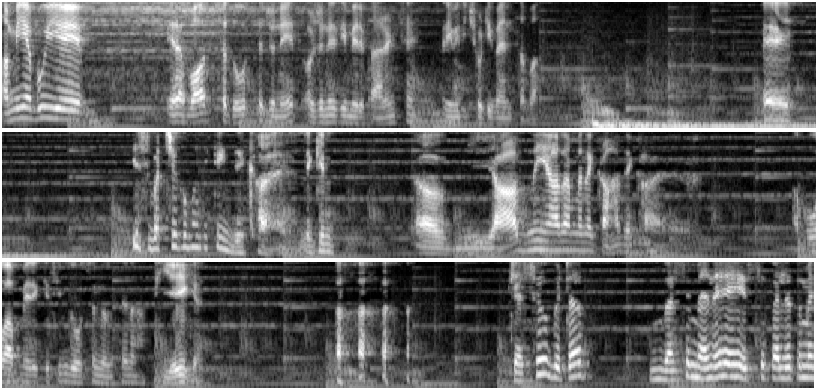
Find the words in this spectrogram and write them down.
अम्मी अबू ये मेरा बहुत अच्छा दोस्त है जुनेद और जुनेद ये मेरे पेरेंट्स हैं और ये मेरी छोटी बहन सबा ए, इस बच्चे को मैंने कहीं देखा है लेकिन आ, याद नहीं आ रहा मैंने कहाँ देखा है। अब वो आप मेरे किसी भी दोस्त से मिलते हैं ना आप यही कहते कैसे हो बेटा? वैसे मैंने इससे पहले तो मैं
